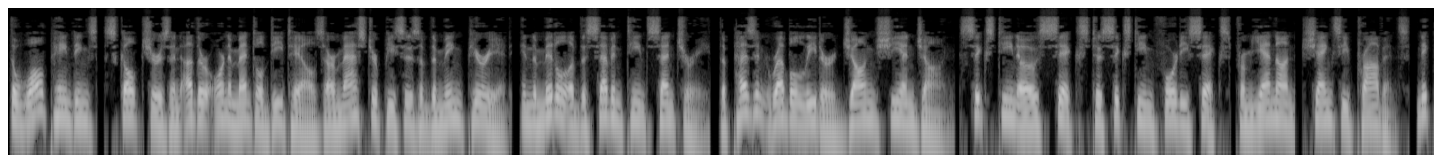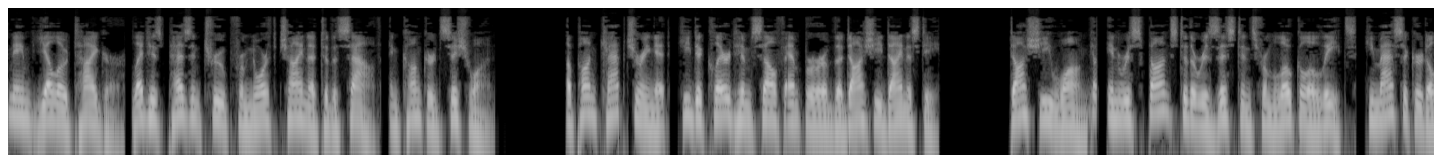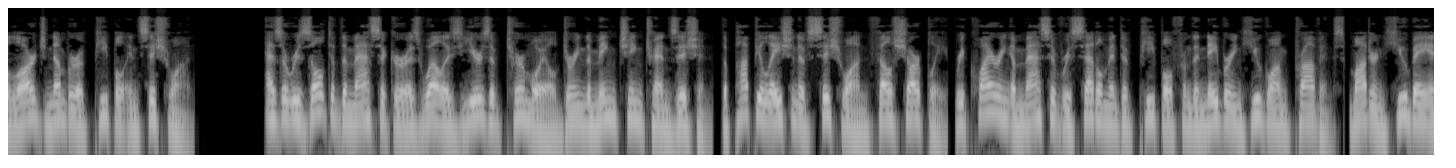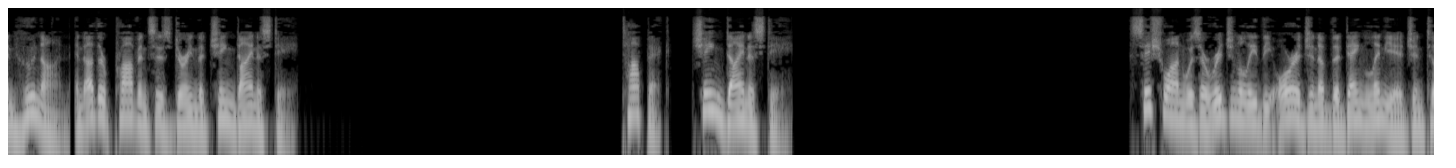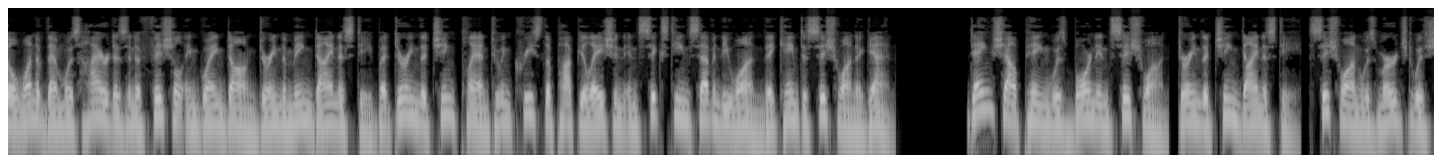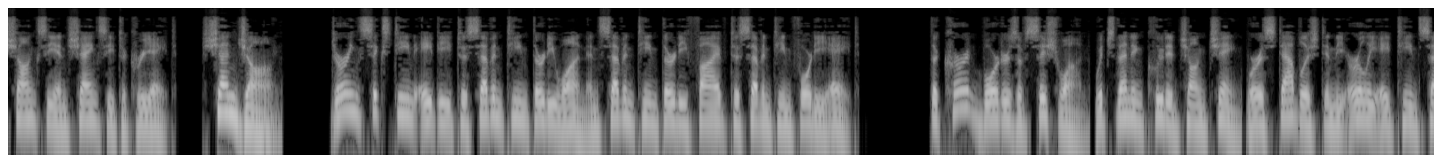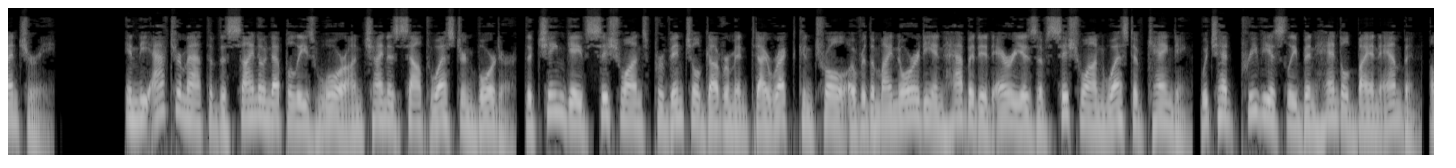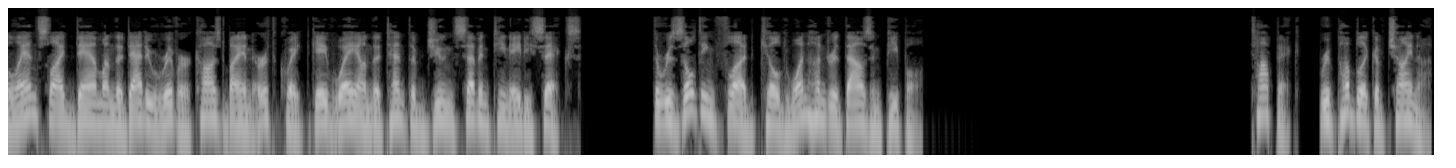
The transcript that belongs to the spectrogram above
The wall paintings, sculptures and other ornamental details are masterpieces of the Ming period. In the middle of the 17th century, the peasant rebel leader Zhang Xianzhong (1606–1646) from Yan'an, Shaanxi province, nicknamed Yellow Tiger, led his peasant troop from North China to the south and conquered Sichuan. Upon capturing it, he declared himself emperor of the Daxi dynasty, Da Shi Wang. In response to the resistance from local elites, he massacred a large number of people in Sichuan. As a result of the massacre as well as years of turmoil during the Ming-Qing transition, the population of Sichuan fell sharply, requiring a massive resettlement of people from the neighboring Huguang province modern Hubei and Hunan and other provinces during the Qing dynasty. Qing dynasty Sichuan was originally the origin of the Deng lineage until one of them was hired as an official in Guangdong during the Ming dynasty but during the Qing plan to increase the population in 1671 they came to Sichuan again. Deng Xiaoping was born in Sichuan. During the Qing dynasty, Sichuan was merged with Shaanxi and Shanxi to create Shenzhong during 1680 to 1731 and 1735 to 1748. The current borders of Sichuan which then included Chongqing were established in the early 18th century. In the aftermath of the Sino-Nepalese War on China's southwestern border, the Qing gave Sichuan's provincial government direct control over the minority-inhabited areas of Sichuan west of Kangding, which had previously been handled by an amban. A landslide dam on the Dadu River caused by an earthquake gave way on 10 June 1786. The resulting flood killed 100,000 people. Republic of China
